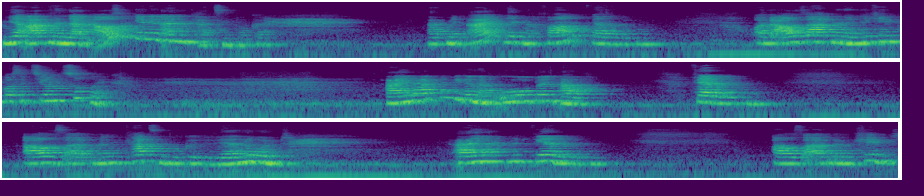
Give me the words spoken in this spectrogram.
Wir atmen dann aus und gehen in einen Katzenbuckel. Atmen ein, Blick nach vorne, Pferderücken. Und ausatmen in die Kinnposition zurück. Einatmen, wieder nach oben, auf. Pferderücken. Ausatmen, Katzenbuckel, werden rund. Einatmen, Pferderücken. Ausatmen, Kind.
